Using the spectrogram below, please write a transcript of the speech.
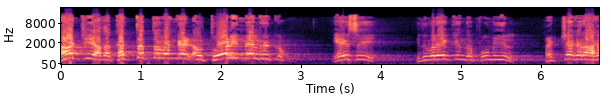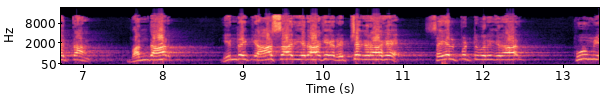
ராட்சி அத கர்த்தத்துவங்கள் அவர் தோளின் மேல் இருக்கும். இயேசு இதுவரைக்கும் இந்த பூமியில் ரட்சகராகத்தான் வந்தார். இன்றைக்கு ஆசாரியராக ரட்சகராக செயல்பட்டு வருகிறார். பூமி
